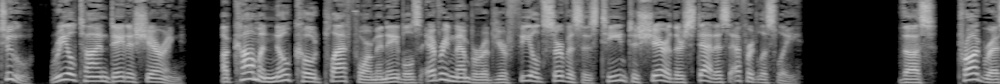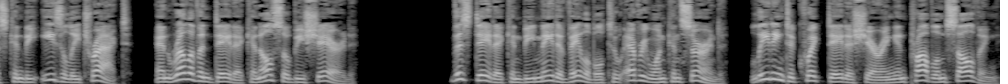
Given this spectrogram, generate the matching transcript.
2. Real time data sharing. A common no code platform enables every member of your field services team to share their status effortlessly. Thus, progress can be easily tracked, and relevant data can also be shared. This data can be made available to everyone concerned, leading to quick data sharing and problem solving.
